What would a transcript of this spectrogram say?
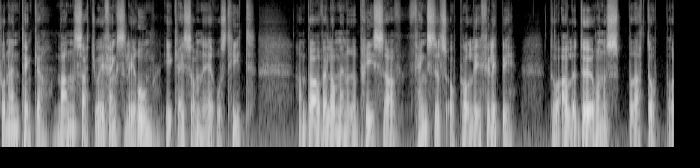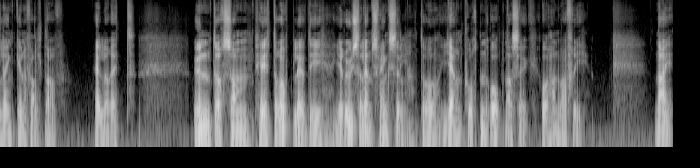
kunne en tenke, mannen satt jo i fengsel i Rom, i keiser Neros tid. Han bar vel om en reprise av fengselsoppholdet i Filippi, da alle dørene spratt opp og lenkene falt av, eller et under som Peter opplevde i Jerusalems fengsel, da jernporten åpna seg og han var fri. Nei,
